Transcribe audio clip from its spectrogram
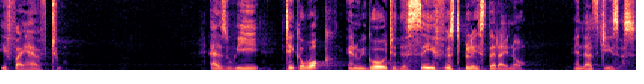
if I have to. As we take a walk and we go to the safest place that I know, and that's Jesus.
